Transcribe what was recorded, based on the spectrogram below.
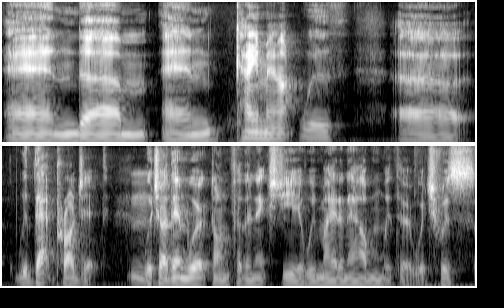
and um, and came out with uh, with that project, Mm. which I then worked on for the next year. We made an album with her, which was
